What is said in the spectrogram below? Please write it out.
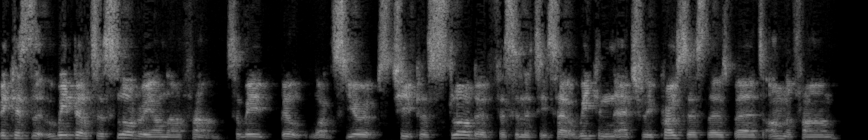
Because we built a slaughtery on our farm. So we built what's Europe's cheapest slaughter facility. So we can actually process those birds on the farm,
